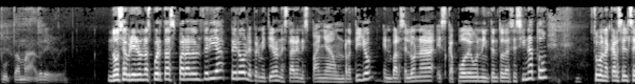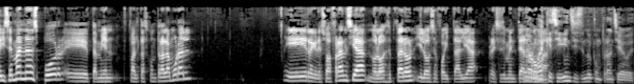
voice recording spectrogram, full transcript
Puta madre, güey. No se abrieron las puertas para la lotería, pero le permitieron estar en España un ratillo. En Barcelona escapó de un intento de asesinato. Estuvo en la cárcel seis semanas por eh, también faltas contra la moral. Eh, regresó a Francia, no lo aceptaron y luego se fue a Italia, precisamente a Mi Roma. mamá que sigue insistiendo con Francia, güey.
